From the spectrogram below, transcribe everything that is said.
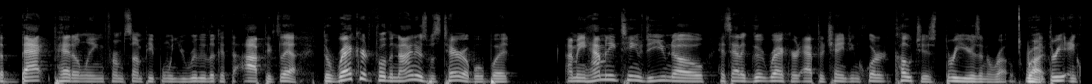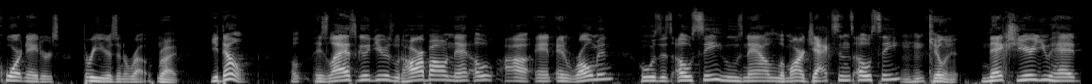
the backpedaling from some people when you really look at the optics. Yeah, the record for the Niners was terrible, but I mean, how many teams do you know has had a good record after changing quarter coaches three years in a row? Right. And three and coordinators three years in a row. Right. You don't. His last good years with Harbaugh and that oh, uh, and and Roman, who was his OC, who's now Lamar Jackson's OC. hmm Killing it. Next year, you had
